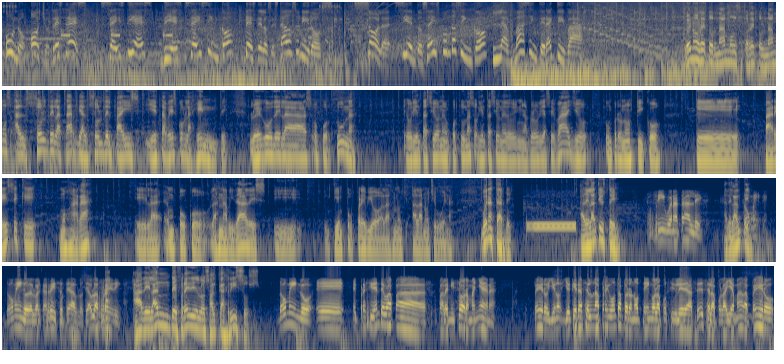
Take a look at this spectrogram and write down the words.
1-833-610-1065 desde los Estados Unidos. Sol 106.5, la más interactiva. Bueno, retornamos, retornamos al sol de la tarde, al sol del país y esta vez con la gente, luego de las oportunas orientaciones, oportunas orientaciones de doña Gloria Ceballos, un pronóstico que parece que mojará eh, la- un poco las navidades y un tiempo previo a la, noche, a la Nochebuena. Buenas tardes. Adelante usted. Sí, buenas tardes. Adelante. Domi- Domingo del Valcarrizo te hablo. Te habla Freddy. Adelante, Freddy de los Alcarrizos. Domingo, eh, el presidente va para la emisora mañana, pero yo no, yo quiero hacerle una pregunta, pero no tengo la posibilidad de hacérsela por la llamada, pero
